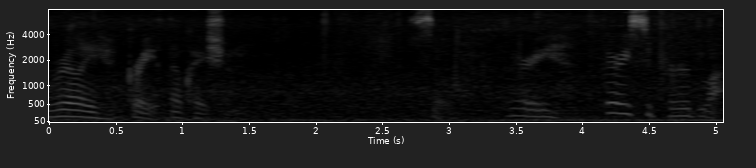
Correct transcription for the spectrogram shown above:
Really great location. So, very, very superb lot.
